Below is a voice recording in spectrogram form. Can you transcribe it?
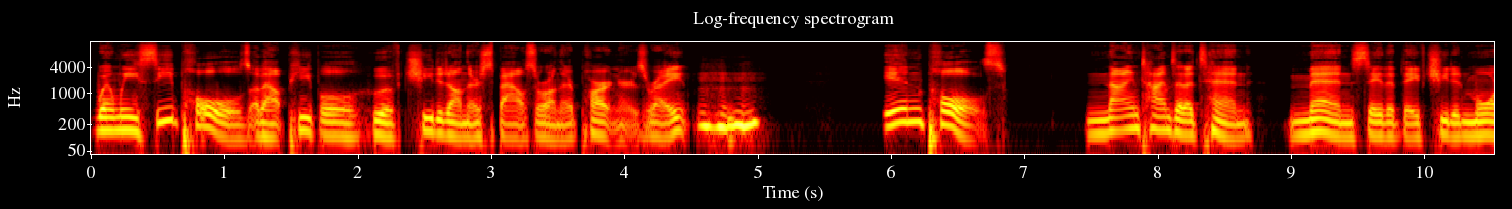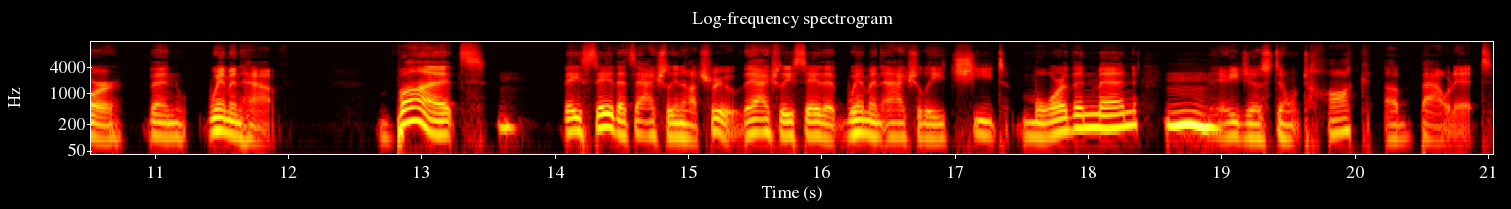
when we see polls about people who have cheated on their spouse or on their partners, right? hmm In polls, nine times out of 10, men say that they've cheated more than women have. But Mm. They say that's actually not true. They actually say that women actually cheat more than men. Mm. They just don't talk about it.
